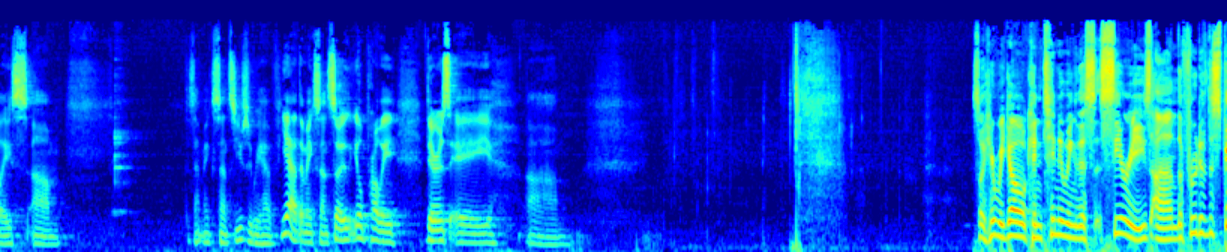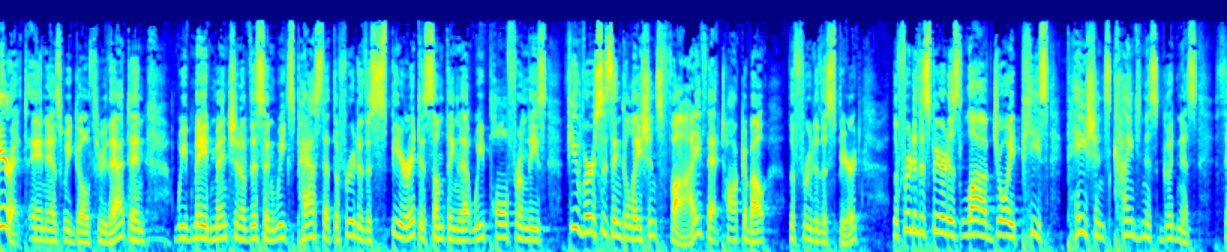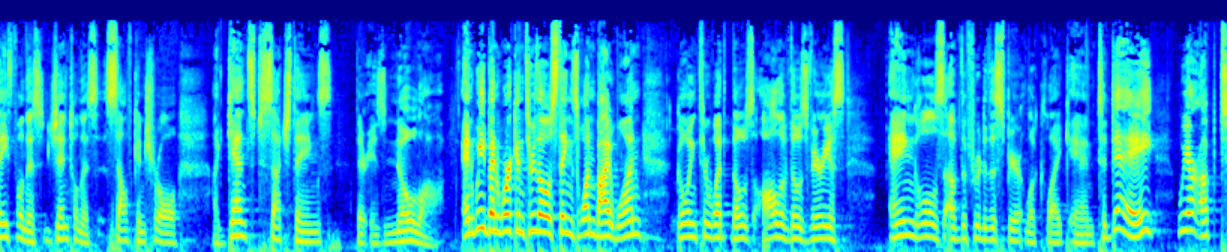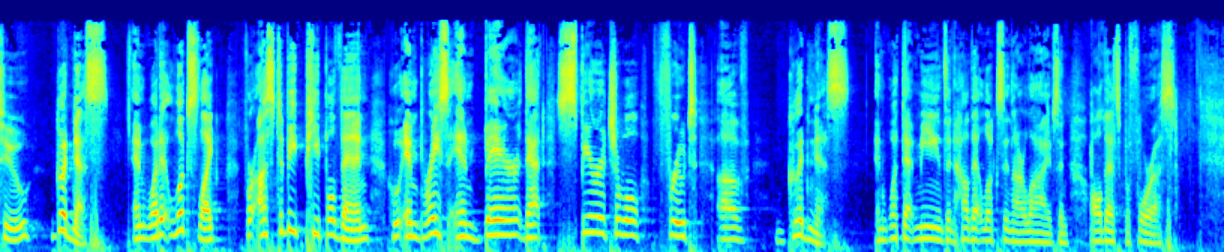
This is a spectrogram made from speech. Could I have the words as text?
place. Um, does that make sense? Usually we have, yeah, that makes sense. So you'll probably, there's a, um, So here we go, continuing this series on the fruit of the Spirit. And as we go through that, and we've made mention of this in weeks past, that the fruit of the Spirit is something that we pull from these few verses in Galatians 5 that talk about the fruit of the Spirit. The fruit of the Spirit is love, joy, peace, patience, kindness, goodness, faithfulness, gentleness, self control. Against such things, there is no law. And we've been working through those things one by one going through what those all of those various angles of the fruit of the spirit look like and today we are up to goodness and what it looks like for us to be people then who embrace and bear that spiritual fruit of goodness and what that means and how that looks in our lives and all that's before us.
